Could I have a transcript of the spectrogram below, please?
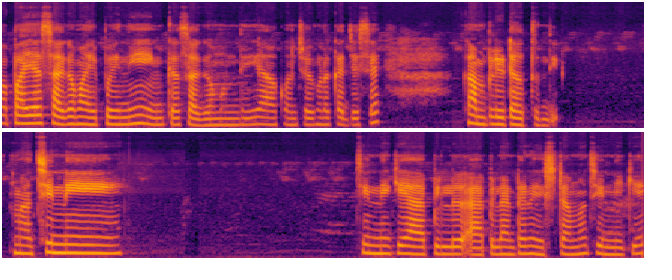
Papaya సగం అయిపోయింది ఇంకా సగం ఉంది. ఆ కొంచెం కూడా కట్ చేస్తే కంప్లీట్ అవుతుంది. మా చిన్ని చిన్నికి యాపిల్ యాపిల్ అంటేనే ఇష్టము చిన్నికి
